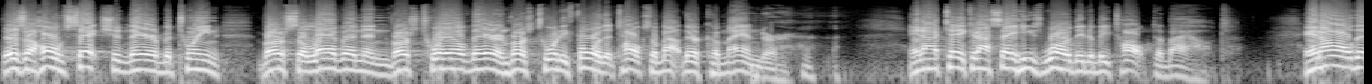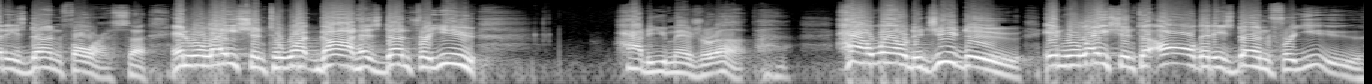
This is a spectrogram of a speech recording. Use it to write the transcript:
There's a whole section there between verse 11 and verse 12 there and verse 24 that talks about their commander. And I take and I say he's worthy to be talked about. And all that he's done for us. Uh, in relation to what God has done for you, how do you measure up? How well did you do in relation to all that he's done for you?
